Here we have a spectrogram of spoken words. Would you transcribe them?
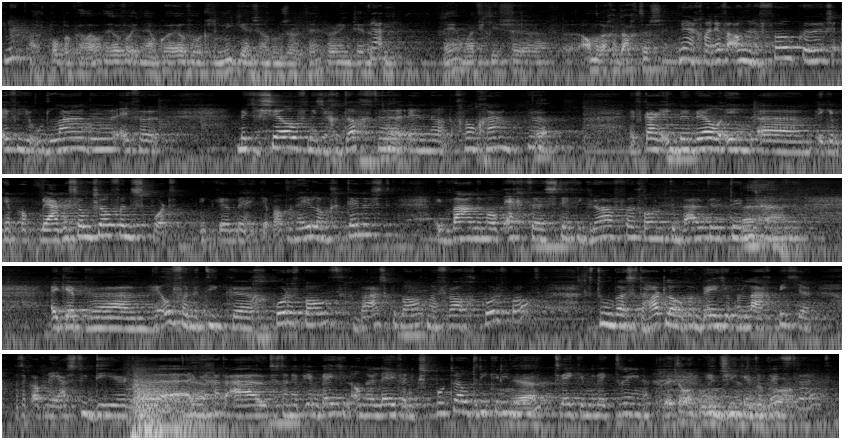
Ja. Nou, dat klopt ook wel, want heel veel, in ook wel heel veel klinieken en zo doen ze dat, hè? running therapie. Nee, om eventjes eh, andere gedachten. En... Ja, gewoon even andere focus, even je ontladen, even met jezelf, met je gedachten Ja. en gewoon gaan. Ja. Ja. Even kijken, ik ben wel in, ehm, ik, heb, ik, heb ook, ja, ik ben sowieso van de sport. Ik, eh, ben, ik heb altijd heel lang getennist. Ik waande me ook echt uh, Steffi Graf, eh, gewoon op de buitentennisbanen. Ik heb ehm, heel fanatiek eh, gekorfbald, gebasketbald, maar vooral gekorfbald. Dus toen was het hardlopen een beetje op een laag pitje. Dat ik ook, nou ja, studeerde en je gaat uit. Dus dan heb je een beetje een ander leven. En ik sport wel drie keer in de Ja. week, twee keer in de week trainen. Weet al een en een natuurlijk wel. wedstrijd.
